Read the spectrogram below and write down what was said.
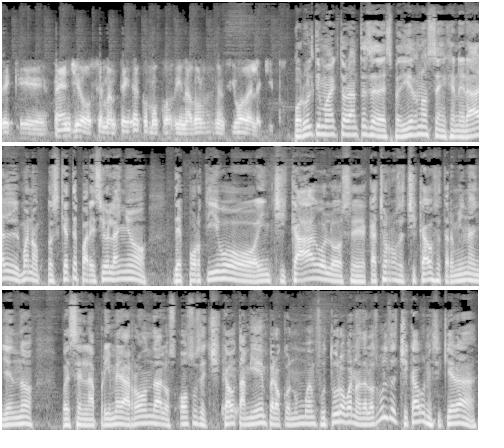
de que Fangio se mantenga como coordinador defensivo del equipo. Por último, Héctor, antes de despedirnos en general, bueno, pues ¿qué te pareció el año deportivo en Chicago? Los eh, cachorros de Chicago se terminan yendo pues en la primera ronda, los osos de Chicago también, pero con un buen futuro. Bueno, de los Bulls de Chicago ni siquiera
